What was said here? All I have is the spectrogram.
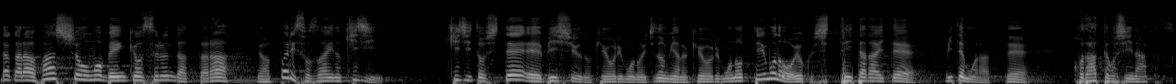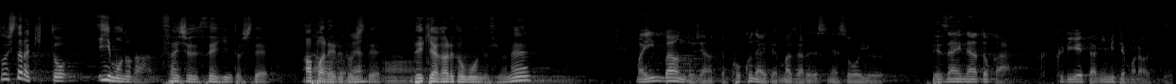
だからファッションを勉強するんだったら、やっぱり素材の生地。生地として、えー、美州の毛織物一宮の毛織物っていうものをよく知っていただいて見てもらってこだわってほしいなと。そうしたらきっといいものが最終製品としてアパレルとして出来上がると思うんですよね。まあインバウンドじゃなくて国内でまずあれですね。そういうデザイナーとかクリエイターに見てもらうっていう。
